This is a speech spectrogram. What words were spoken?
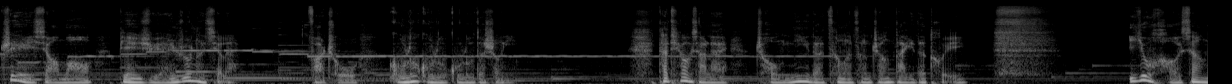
这小猫便圆润了起来，发出咕噜咕噜咕噜的声音。它跳下来，宠溺地蹭了蹭张大爷的腿，又好像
